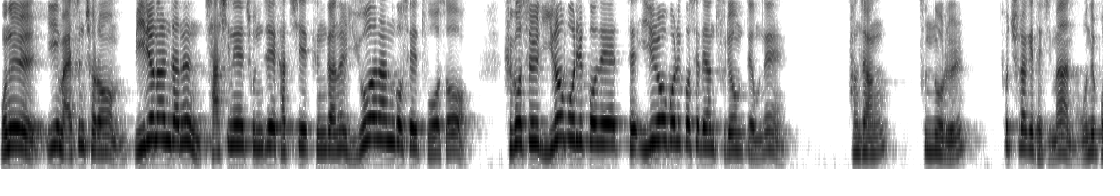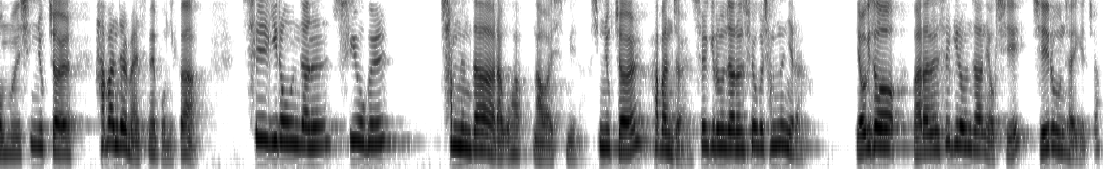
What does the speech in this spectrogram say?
오늘 이 말씀처럼 미련한 자는 자신의 존재 가치의 근간을 유한한 것에 두어서 그것을 잃어버릴 것에, 잃어버릴 것에 대한 두려움 때문에 당장 분노를 표출하게 되지만 오늘 본문 16절 하반절 말씀에 보니까 슬기로운 자는 수욕을 참는다라고 나와 있습니다. 16절 하반절 슬기로운 자는 수욕을 참느니라. 여기서 말하는 슬기로운 자는 역시 지혜로운 자이겠죠.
